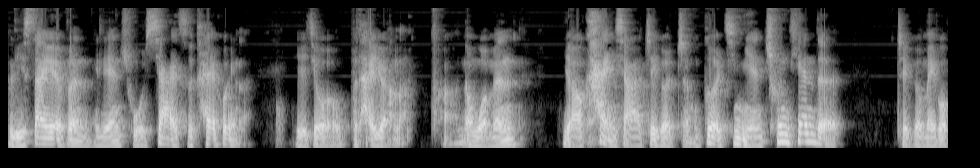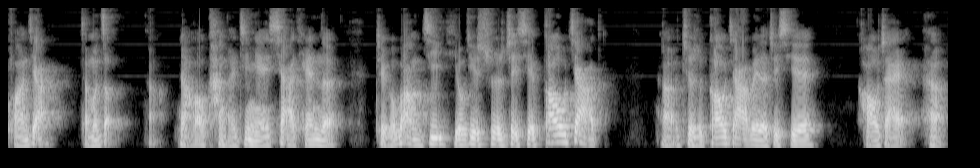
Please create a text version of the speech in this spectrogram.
离三月份美联储下一次开会呢也就不太远了啊。那我们要看一下这个整个今年春天的这个美国房价怎么走啊，然后看看今年夏天的。这个旺季，尤其是这些高价的啊，就是高价位的这些豪宅啊，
